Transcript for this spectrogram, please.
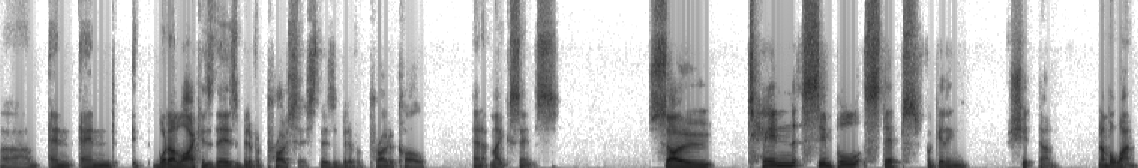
Um, and and it, what I like is there's a bit of a process, there's a bit of a protocol, and it makes sense. So, 10 simple steps for getting shit done. Number one,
